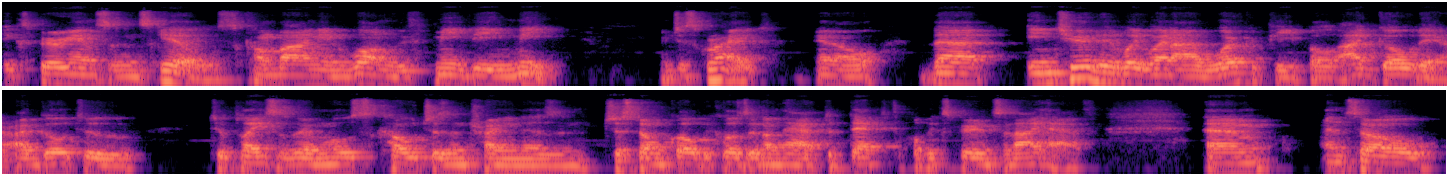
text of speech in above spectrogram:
experiences and skills combined in one with me being me, which is great, you know, that intuitively when I work with people, I go there, I go to to places where most coaches and trainers and just don't go because they don't have the depth of experience that I have. Um, and so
